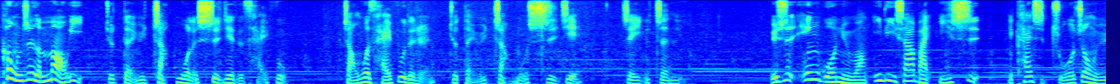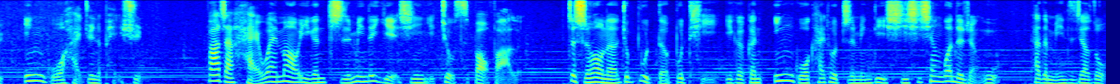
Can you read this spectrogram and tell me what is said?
控制了贸易就等于掌握了世界的财富，掌握财富的人就等于掌握世界这一个真理。于是，英国女王伊丽莎白一世也开始着重于英国海军的培训，发展海外贸易跟殖民的野心也就此爆发了。这时候呢，就不得不提一个跟英国开拓殖民地息息相关的人物，他的名字叫做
